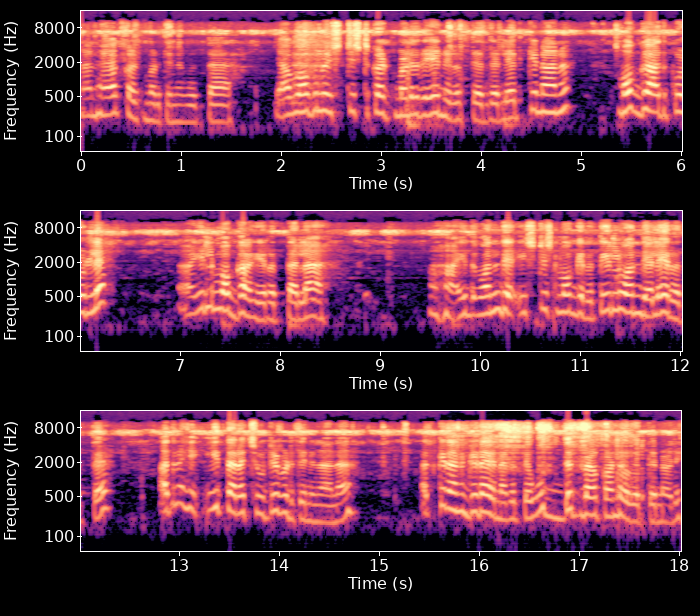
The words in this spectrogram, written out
ನಾನು ಹೇಗೆ ಕಟ್ ಮಾಡ್ತೀನಿ ಗೊತ್ತಾ? ಯಾವಾಗಲೂ ಇಷ್ಟಿಷ್ಟು ಕಟ್ ಮಾಡಿದ್ರೆ ಏನಿರುತ್ತೆ ಅದರಲ್ಲಿ? ಅದಕ್ಕೆ ನಾನು ಮೊಗ್ಗು ಆದ ಕೂಡಲೇ ಇಲ್ಲಿ ಮೊಗ್ಗಾಗಿರುತ್ತಲ್ಲ? ಹಾಂ ಇದು ಒಂದೇ, ಇಷ್ಟಿಷ್ಟು ಮೊಗ್ಗಿರುತ್ತೆ. ಇಲ್ಲಿ ಒಂದು ಎಲೆ ಇರುತ್ತೆ. ಅದನ್ನ ಈ ಥರ ಚೂಟಿ ಬಿಡ್ತೀನಿ ನಾನು. ಅದಕ್ಕೆ ನನ್ನ ಗಿಡ ಏನಾಗುತ್ತೆ? ಉದ್ದಕ್ಕೆ ಬೆಳ್ಕೊಂಡು ಹೋಗುತ್ತೆ ನೋಡಿ.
